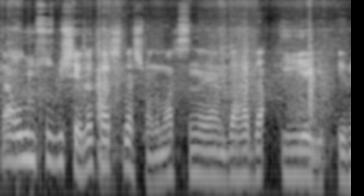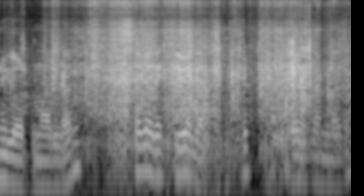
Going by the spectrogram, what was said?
Ben olumsuz bir şeyle karşılaşmadım. Aksine yani daha da iyiye gittiğini gördüm arıların. Severek yiyorlar çünkü. Gözlemledim.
